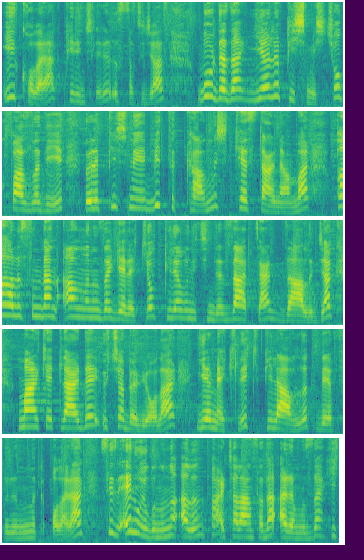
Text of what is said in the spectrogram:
İlk olarak pirinçleri ıslatacağız. Burada da yarı pişmiş çok fazla değil böyle pişmeye bir tık kalmış kestanem var. Pahalısından almanıza gerek yok. Pilavın içinde zaten dağılacak. Marketlerde 3'e bölüyorlar. Yemeklik, pilavlık ve fırınlık olarak. Siz en uygununu alın. Parçalansa da aramızda hiç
